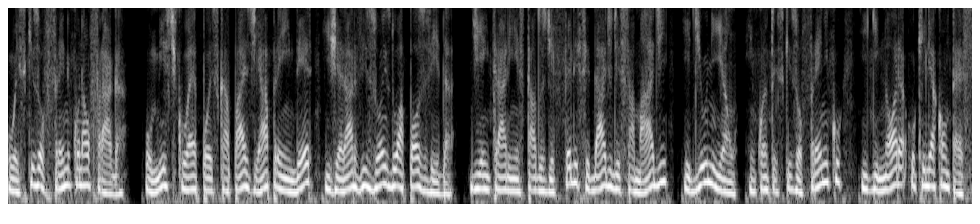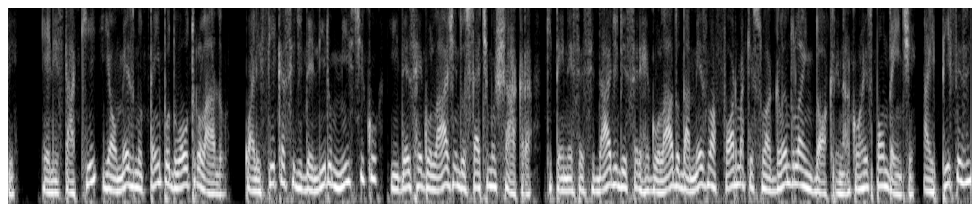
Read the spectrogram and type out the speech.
o esquizofrênico naufraga. O místico é, pois, capaz de apreender e gerar visões do após-vida, de entrar em estados de felicidade de samadhi e de união, enquanto o esquizofrênico ignora o que lhe acontece. Ele está aqui e ao mesmo tempo do outro lado. Qualifica-se de delírio místico e desregulagem do sétimo chakra, que tem necessidade de ser regulado da mesma forma que sua glândula endócrina correspondente, a epífise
